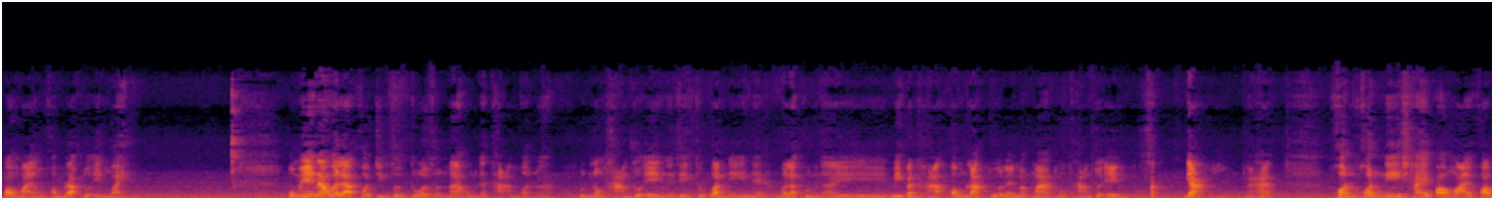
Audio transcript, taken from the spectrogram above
เป้าหมายของความรักตัวเองไว้ ผมเองนะเวลาโคชชิ่งส่วนตัวส่วนมากผมจะถามก่อนว่าคุณลองถามตัวเองเลยสิทุกวันนี้เนี่ย เวลาคุณไอมีปัญหาความรักอยู่อะไรมากๆลองถามตัวเองสักอย่างนะฮะคนคนนี้ใช่เป้าหมายความ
